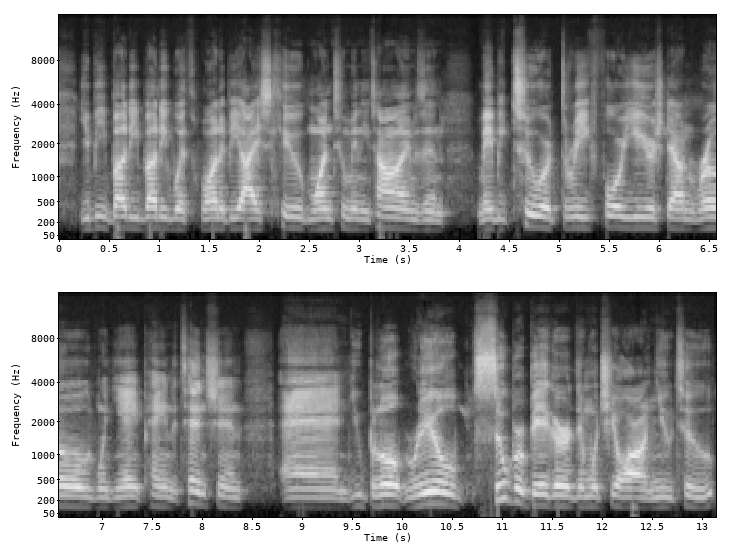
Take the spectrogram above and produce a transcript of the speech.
you be buddy-buddy with wannabe Ice Cube one too many times, and maybe two or three, four years down the road when you ain't paying attention, and you blow up real super bigger than what you are on YouTube,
